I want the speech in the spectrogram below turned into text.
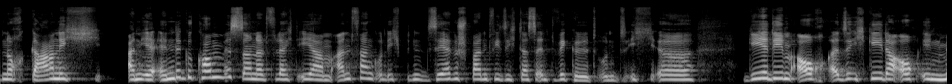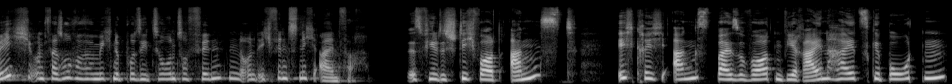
noch gar nicht an ihr Ende gekommen ist, sondern vielleicht eher am Anfang. Und ich bin sehr gespannt, wie sich das entwickelt. Und ich äh, gehe dem auch, also ich gehe da auch in mich und versuche für mich eine Position zu finden. Und ich finde es nicht einfach. Es fiel das Stichwort Angst. Ich kriege Angst bei so Worten wie Reinheitsgeboten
